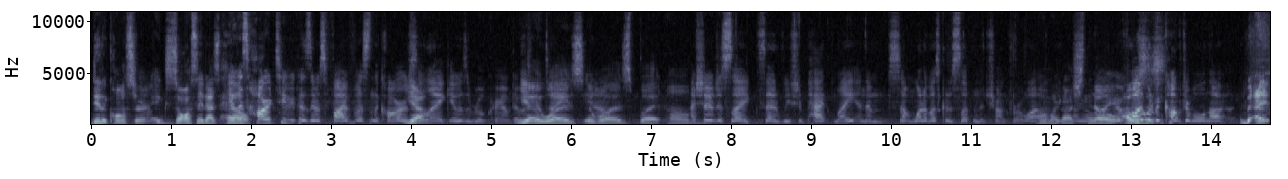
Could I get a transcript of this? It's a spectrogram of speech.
did the concert, Yeah. exhausted as hell. It was hard too because there was five of us in the car, Yeah. so like it was real cramped. It was yeah, real it tight, was, it know? was, but um, I should have just like said we should pack light, and then some one of us could have slept in the trunk for a while. Oh my Like, gosh, no, lie. It probably would have just- been comfortable. Not but I,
